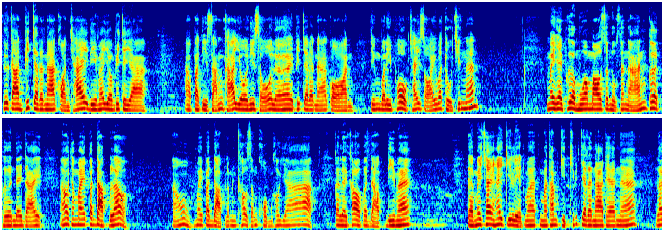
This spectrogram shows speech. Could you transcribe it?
คือการพิจารณาก่อนใช้ดีไหมโยมพิจยาปฏิสังขาโยนิโสเลย พิจารณาก่อน จึงบริโภคใช้สอยวัตถุชิ้นนั้น ไม่ใช่เพื่อมัวเมาสนุกสนาน เพลิดเพลินใด ๆ เอาทำไมประดับแล้วเอาไม่ประดับแล้วมันเข้าสังคมเขายาก ก็เลยเข้าประดับดีไหมแต่ไม่ใช่ให้กิเลสมามาทำกิจคิดพิจารณาแทนนะไล่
